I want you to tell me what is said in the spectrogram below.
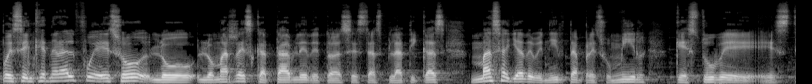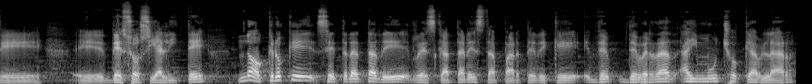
pues en general fue eso lo, más rescatable de todas estas pláticas, más allá de venirte a presumir que estuve este, eh, de socialité. No, creo que se trata de rescatar esta parte de que de, de verdad hay mucho que hablar,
